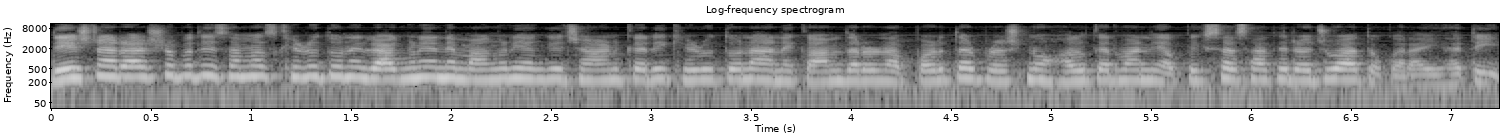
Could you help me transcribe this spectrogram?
દેશના રાષ્ટ્રપતિ સમક્ષ ખેડૂતોની લાગણી અને માંગણી અંગે જાણ કરી ખેડૂતોના અને કામદારોના પડતર પ્રશ્નો હલ કરવાની અપેક્ષા સાથે રજૂઆતો કરાઈ હતી.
